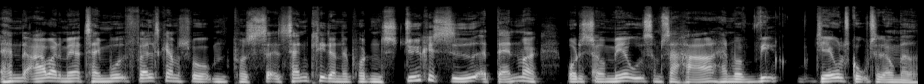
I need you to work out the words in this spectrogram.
han arbejder med at tage imod faldskærmsvåben på sa- sandklitterne på den stykke side af Danmark, hvor det så ja. mere ud som Sahara. Han var vildt djævelsk god til at lave mad.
